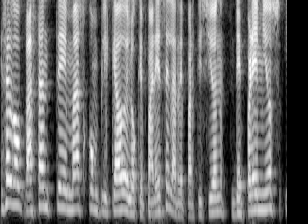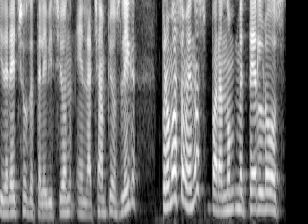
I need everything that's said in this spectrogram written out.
es algo bastante más complicado de lo que parece la repartición de premios y derechos de televisión en la Champions League, pero más o menos, para no meterlos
